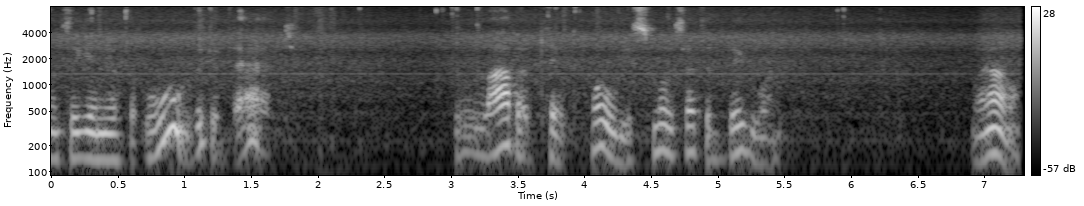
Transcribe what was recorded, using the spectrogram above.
Once again, you'll... Ooh, look at that. Lava pit. Holy smokes, that's a big one. Wow.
